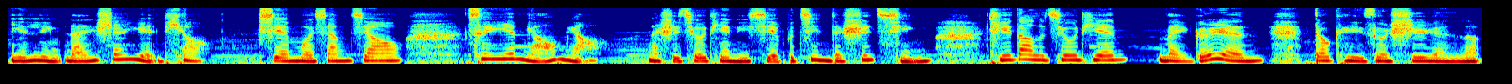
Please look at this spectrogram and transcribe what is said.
引领南山远眺。阡陌相交，炊烟渺渺，那是秋天里写不尽的诗情。提到了秋天，每个人都可以做诗人了。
